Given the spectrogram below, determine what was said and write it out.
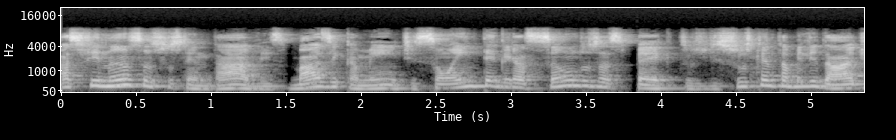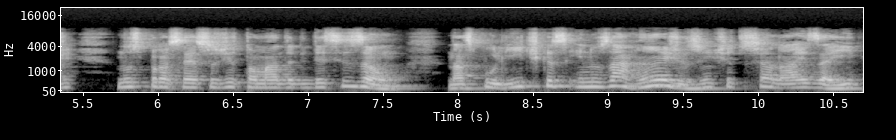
As finanças sustentáveis, basicamente, são a integração dos aspectos de sustentabilidade nos processos de tomada de decisão, nas políticas e nos arranjos institucionais aí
